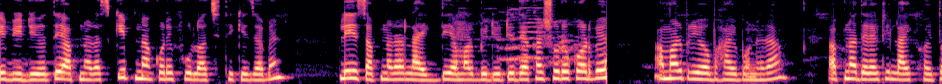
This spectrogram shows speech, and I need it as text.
এই ভিডিওতে। আপনারা স্কিপ না করে ফুল আজ থেকে যাবেন। প্লিজ আপনারা লাইক দিয়ে আমার ভিডিওটি দেখা শুরু করবেন। আমার প্রিয় ভাই বোনেরা, আপনাদের একটি লাইক হয়তো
